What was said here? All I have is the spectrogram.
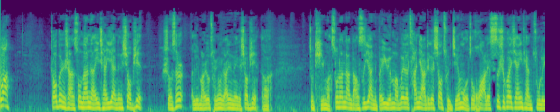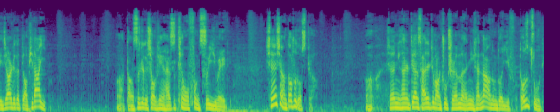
吧？赵本山、宋丹丹以前演那个小品说事儿，里面有崔永元的那个小品啊，就提嘛，宋丹丹当时演的白云嘛，为了参加这个小崔节目，就花了四十块钱一天租了一件这个貂皮大衣。啊，当时这个小品还是挺有讽刺意味的。现在想到处都是这，啊，现在你看这电视台的这帮主持人们，你看哪有那么多衣服，都是租的，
